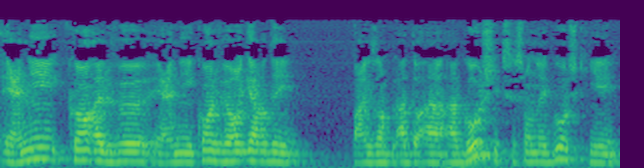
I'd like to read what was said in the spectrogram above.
quand elle veut, quand elle veut regarder, par exemple à, à gauche, et que c'est son œil gauche qui est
